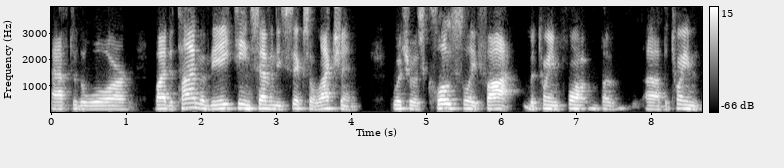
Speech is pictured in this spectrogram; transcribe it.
after the war, by the time of the 1876 election, which was closely fought between uh, between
